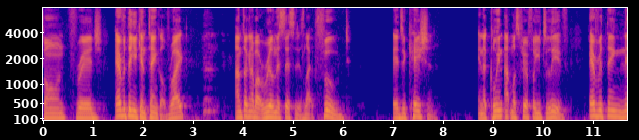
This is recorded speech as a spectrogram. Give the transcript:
phone, fridge, everything you can think of, right? I'm talking about real necessities like food, education, and a clean atmosphere for you to live. Everything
